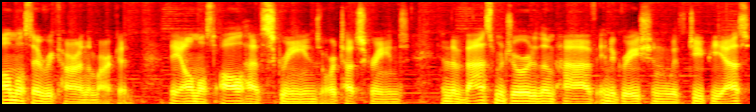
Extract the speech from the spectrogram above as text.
almost every car in the market. They almost all have screens or touch screens, and the vast majority of them have integration with GPS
